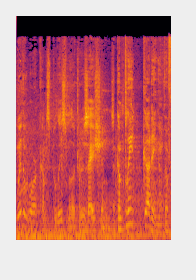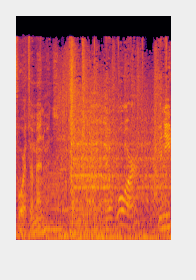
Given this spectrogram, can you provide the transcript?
With the war comes police militarization, a complete gutting of the Fourth Amendment. In a war, you need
